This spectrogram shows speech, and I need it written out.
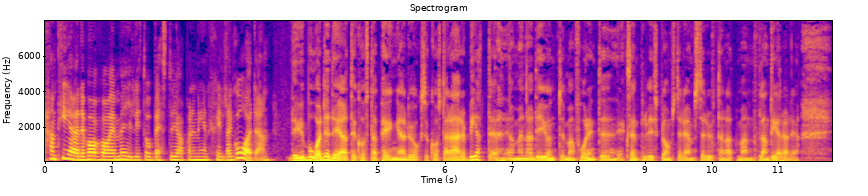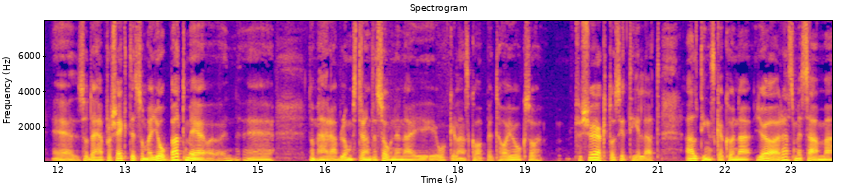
hantera det, vad, vad är möjligt och bäst att göra på den enskilda gården. Det är ju både det att det kostar pengar, det också kostar arbete. Jag menar, det är ju inte, man får inte exempelvis blomsterremsor utan att man planterar det. Eh, så det här projektet som har jobbat med eh, de här blomstrande zonerna i åkerlandskapet har ju också försökt att se till att allting ska kunna göras med samma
